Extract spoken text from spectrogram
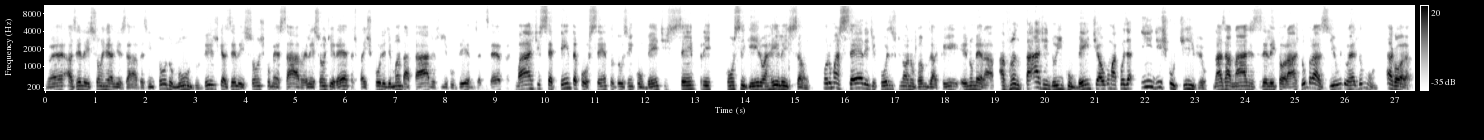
não é, as eleições realizadas em todo o mundo, desde que as eleições começaram, eleições diretas para escolha de mandatários de governos, etc., mais de 70% dos incumbentes sempre conseguiram a reeleição por uma série de coisas que nós não vamos aqui enumerar. A vantagem do incumbente é alguma coisa indiscutível nas análises eleitorais do Brasil e do resto do mundo. Agora,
